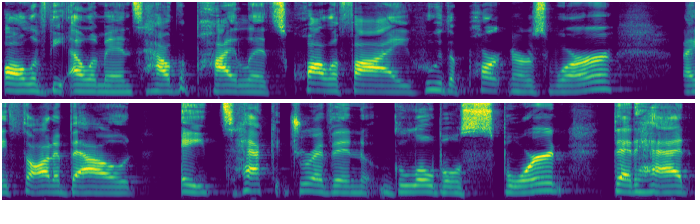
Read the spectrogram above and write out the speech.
all of the elements, how the pilots qualify, who the partners were. I thought about a tech driven global sport that had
